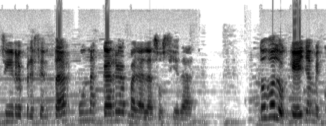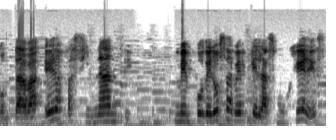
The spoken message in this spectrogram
sin representar una carga para la sociedad. Todo lo que ella me contaba era fascinante. Me empoderó saber que las mujeres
